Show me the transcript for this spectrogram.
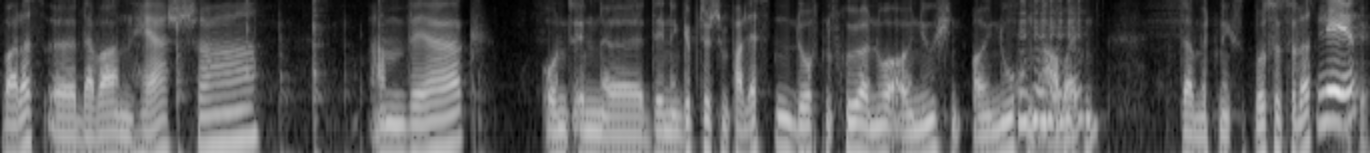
war das. Äh, da war ein Herrscher am Werk und in äh, den ägyptischen Palästen durften früher nur Eunuchen, Eunuchen arbeiten. Damit nichts. Wusstest du das? Nee, okay.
